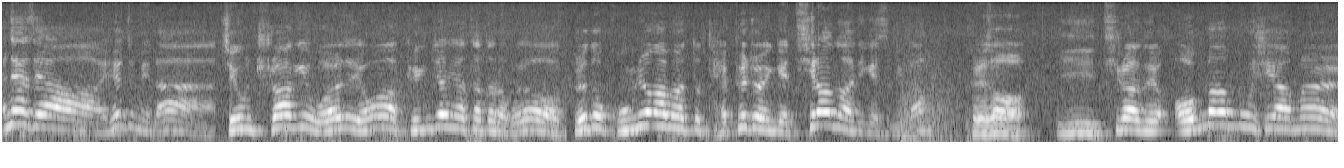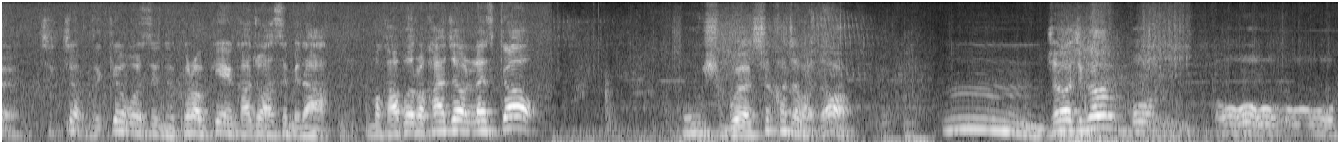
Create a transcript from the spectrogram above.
안녕하세요. 현주입니다. 지금 주라기 월드 영화가 굉장히 핫하더라고요. 그래도 공룡하면 또 대표적인 게 티라노 아니겠습니까? 그래서 이 티라노의 어마무시함을 직접 느껴볼 수 있는 그런 게임 가져왔습니다. 한번 가보도록 하죠. let's go 오씨 뭐야 시작하자마자? 음 제가 지금 뭐 오오오오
